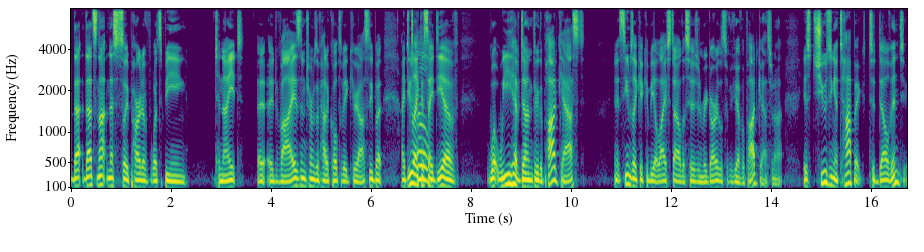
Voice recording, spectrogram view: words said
that that's not necessarily part of what's being tonight uh, advised in terms of how to cultivate curiosity. But I do like this Oh. idea of what we have done through the podcast, and it seems like it can be a lifestyle decision, regardless of if you have a podcast or not. Is choosing a topic to delve into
